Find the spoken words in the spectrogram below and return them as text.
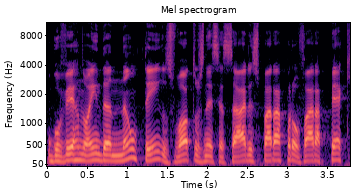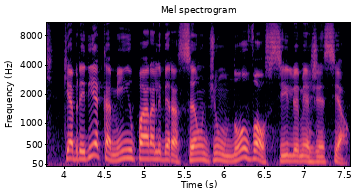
O governo ainda não tem os votos necessários para aprovar a PEC, que abriria caminho para a liberação de um novo auxílio emergencial.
